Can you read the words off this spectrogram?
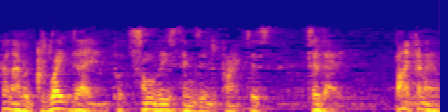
Go and have a great day and put some of these things into practice today. Bye for now.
